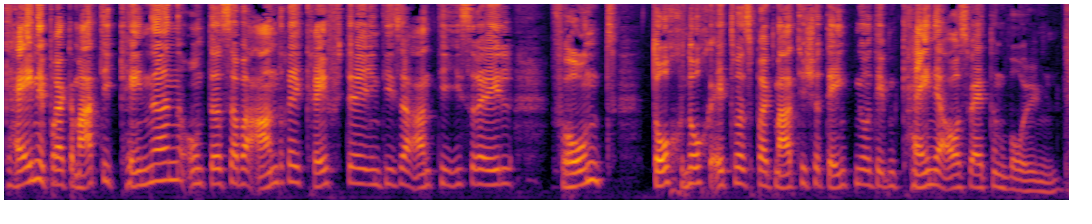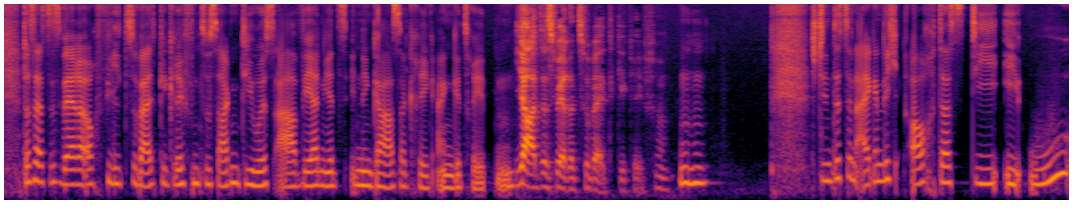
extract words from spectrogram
keine Pragmatik kennen und dass aber andere Kräfte in dieser Anti-Israel-Front doch noch etwas pragmatischer denken und eben keine Ausweitung wollen. Das heißt, es wäre auch viel zu weit gegriffen zu sagen, die USA wären jetzt in den Gaza-Krieg eingetreten. Ja, das wäre zu weit gegriffen. Mhm. Stimmt es denn eigentlich auch, dass die EU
